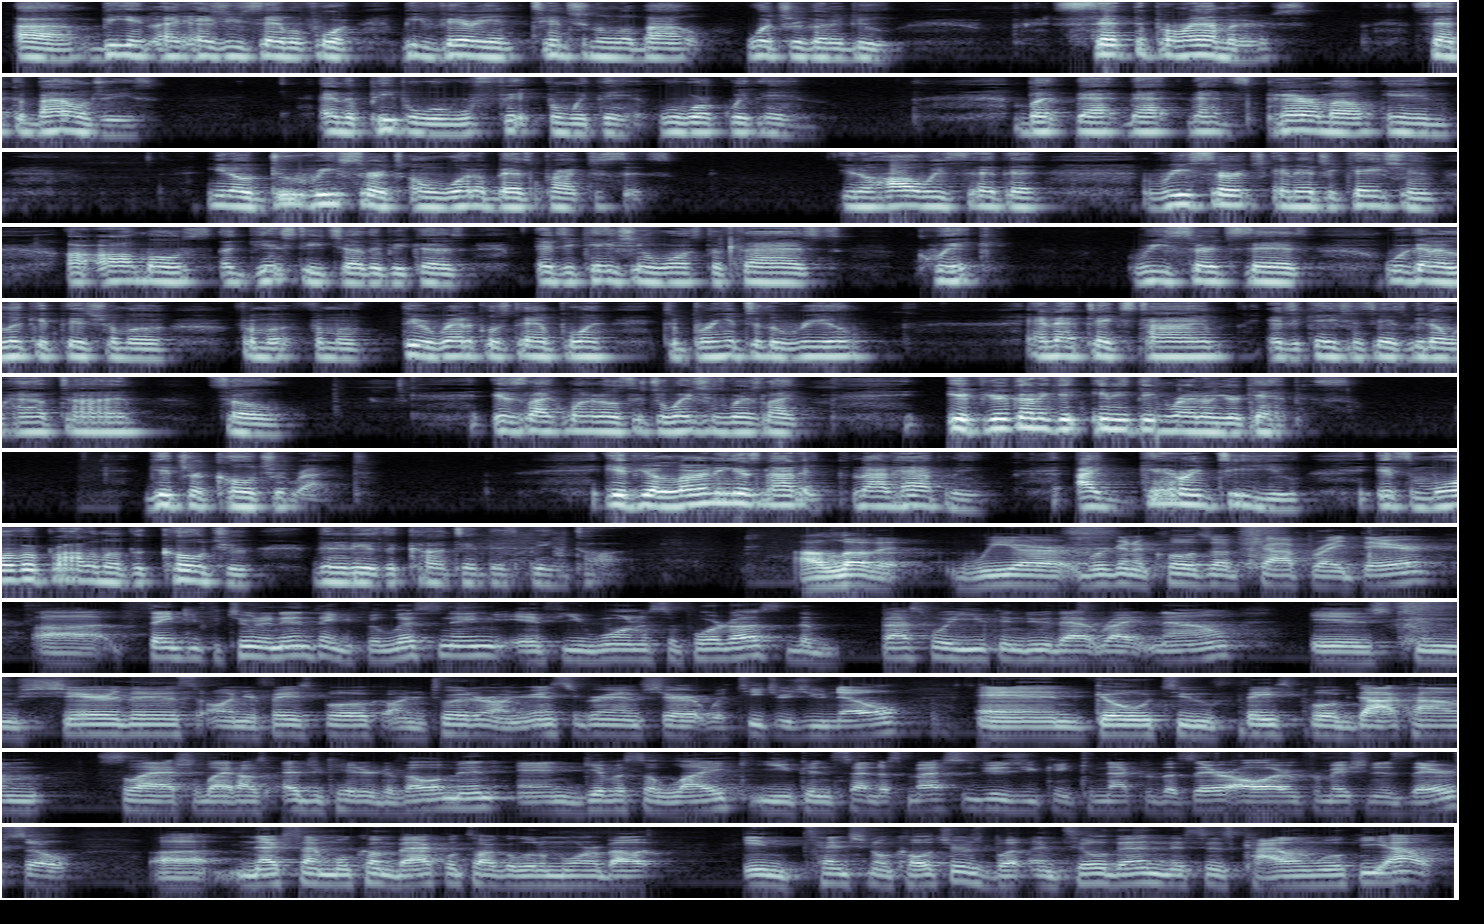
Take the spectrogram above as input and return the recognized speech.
Uh, be, as you said before, be very intentional about what you're going to do. Set the parameters, set the boundaries, and the people will, will fit from within, will work within. But that, that, that's paramount in you know, do research on what are best practices. You know, I always said that research and education are almost against each other because education wants the fast, quick. Research says we're going to look at this from a from a from a theoretical standpoint to bring it to the real, and that takes time. Education says we don't have time, so it's like one of those situations where it's like if you're going to get anything right on your campus, get your culture right. If your learning is not not happening, I guarantee you it's more of a problem of the culture than it is the content that's being taught. I love it. We are we're going to close up shop right there. Uh, thank you for tuning in. Thank you for listening. If you want to support us, the best way you can do that right now is to share this on your Facebook, on your Twitter, on your Instagram. Share it with teachers you know, and go to facebook.com slash lighthouse educator development and give us a like. You can send us messages. You can connect with us there. All our information is there. So uh, next time we'll come back we'll talk a little more about intentional cultures. But until then this is kyle and wilkie out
